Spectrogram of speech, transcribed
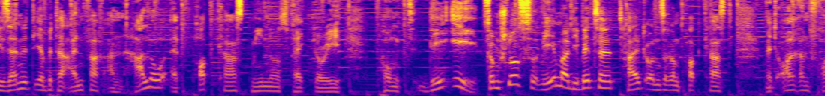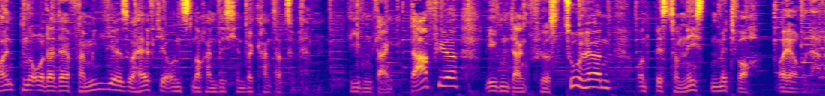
die sendet ihr bitte einfach an hallo at podcast-factory.de. Zum Schluss, wie immer, die Bitte, teilt unseren Podcast mit euren Freunden oder der Familie, so helft ihr uns noch ein bisschen bekannter zu werden. Lieben Dank dafür, lieben Dank fürs Zuhören und bis zum nächsten Mittwoch. Euer Olaf.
